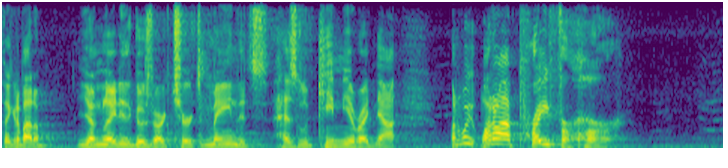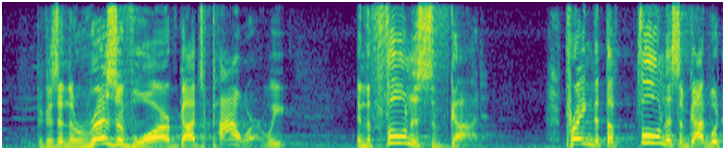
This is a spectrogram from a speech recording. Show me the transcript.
Thinking about a young lady that goes to our church in Maine that has leukemia right now. Why do, we, why do I pray for her? Because in the reservoir of God's power, we, in the fullness of God, praying that the fullness of God would,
